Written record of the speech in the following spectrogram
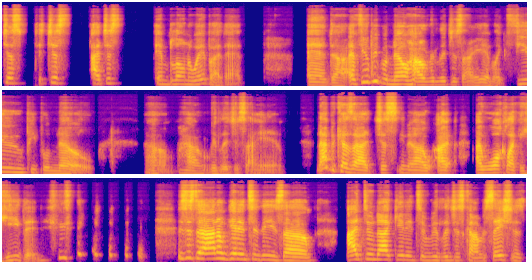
just, it just, I just am blown away by that and uh, a few people know how religious I am. Like few people know um, how religious I am. Not because I just, you know, I I walk like a heathen. it's just that I don't get into these. Um, I do not get into religious conversations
